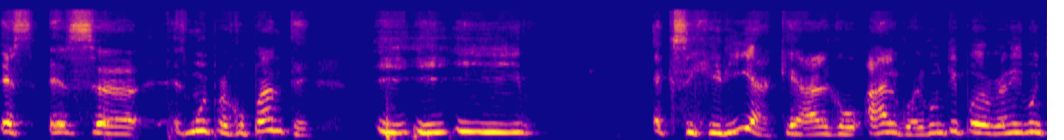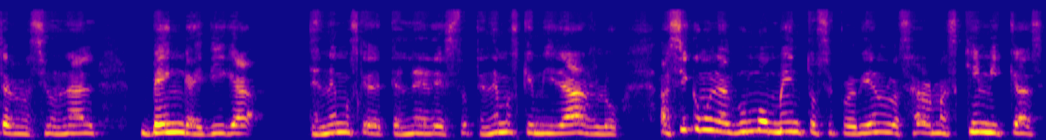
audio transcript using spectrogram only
es, es, eh, es muy preocupante y, exigiría que algo, algo, algún tipo de organismo internacional venga y diga, tenemos que detener esto, tenemos que mirarlo, así como en algún momento se prohibieron las armas químicas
